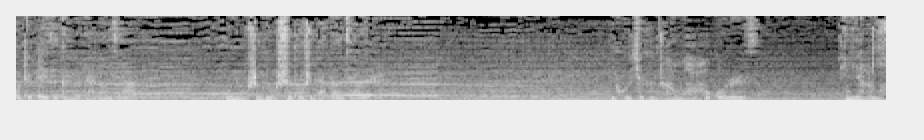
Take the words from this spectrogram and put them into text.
我这辈子跟着大当家的，我有生有世都是大当家的人。你回去跟传武好好过日子，听见了吗？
